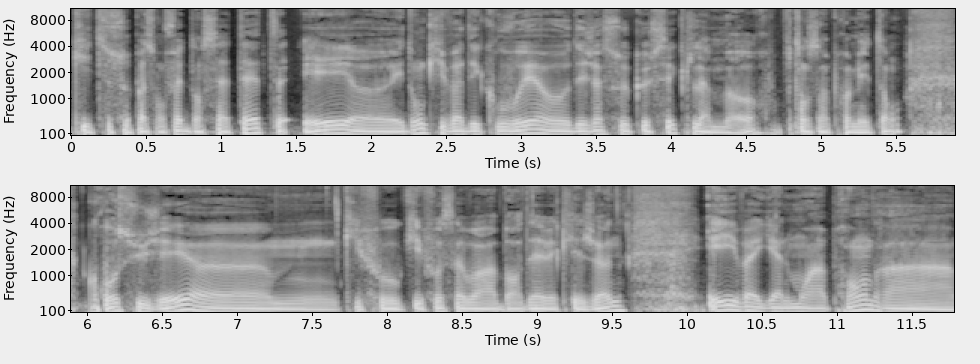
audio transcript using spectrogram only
qui se passe en fait dans sa tête et, euh, et donc il va découvrir euh, déjà ce que c'est que la mort dans un premier temps. Gros sujet euh, qu'il faut qu'il faut savoir aborder avec les jeunes et il va également apprendre à,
